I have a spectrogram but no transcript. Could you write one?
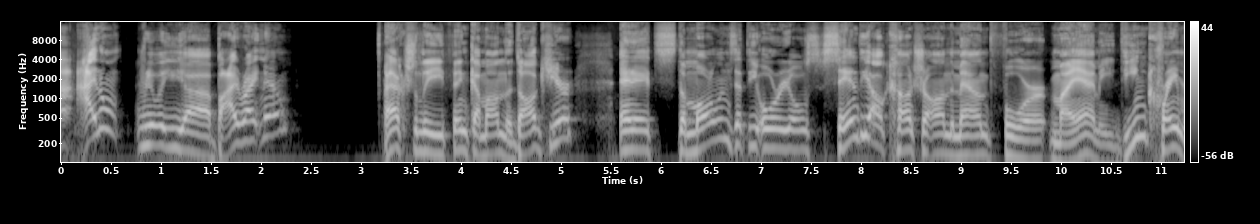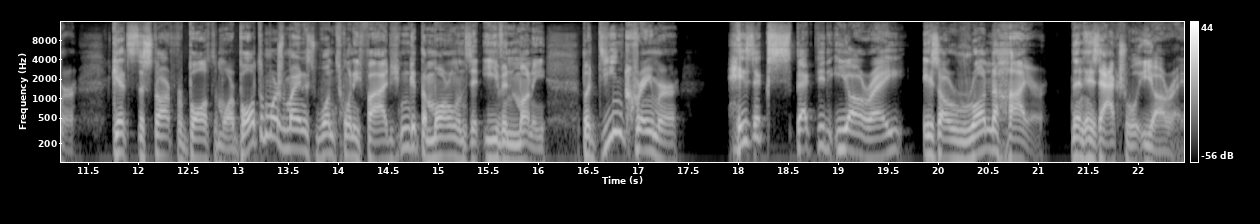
I don't really uh, buy right now. I actually think I'm on the dog here. And it's the Marlins at the Orioles, Sandy Alcantara on the mound for Miami, Dean Kremer gets the start for Baltimore. Baltimore's minus 125. You can get the Marlins at even money. But Dean Kremer, his expected ERA is a run higher than his actual ERA.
